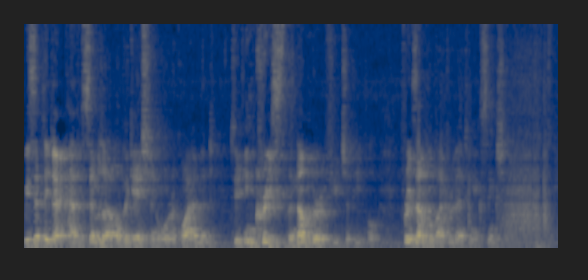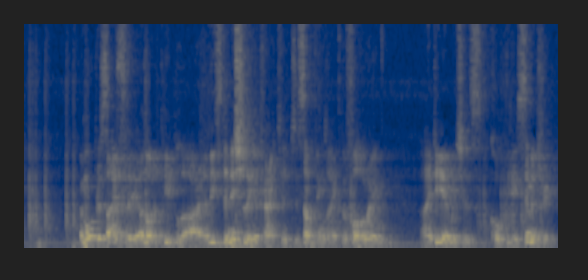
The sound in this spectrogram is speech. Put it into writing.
we simply don't have a similar obligation or requirement to increase the number of future people, for example, by preventing extinction. And more precisely, a lot of people are, at least initially, attracted to something like the following idea, which is called the asymmetry.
